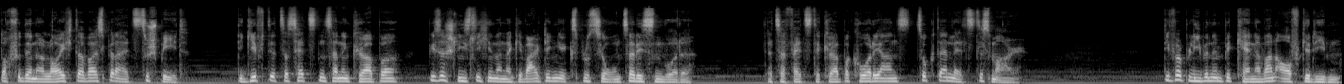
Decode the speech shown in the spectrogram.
Doch für den Erleuchter war es bereits zu spät. Die Gifte zersetzten seinen Körper, bis er schließlich in einer gewaltigen Explosion zerrissen wurde. Der zerfetzte Körper Koreans zuckte ein letztes Mal. Die verbliebenen Bekenner waren aufgerieben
